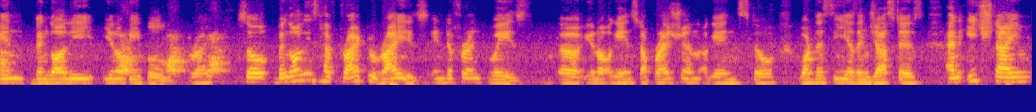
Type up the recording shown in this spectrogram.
in Bengali, you know, people, right? So Bengalis have tried to rise in different ways uh, you know against oppression against uh, what they see as injustice. And each time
